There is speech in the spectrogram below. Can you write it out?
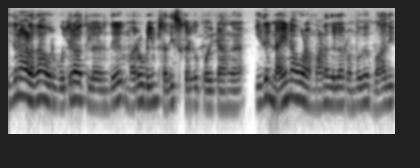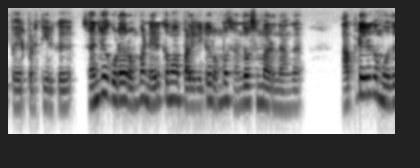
இதனால தான் அவர் குஜராத்ல இருந்து மறுபடியும் சதீஸ்கருக்கு போயிட்டாங்க. இது நைனாவோட மனதில் ரொம்பவே பாதிப்பை ஏற்படுத்தி இருக்கு சஞ்சு கூட ரொம்ப நெருக்கமாக பழகிட்டு ரொம்ப சந்தோஷமா இருந்தாங்க. அப்படி இருக்கும்போது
